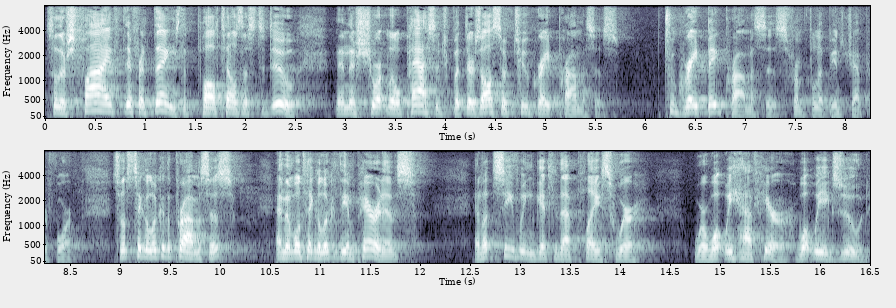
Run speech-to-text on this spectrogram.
so there's five different things that Paul tells us to do in this short little passage, but there's also two great promises. Two great big promises from Philippians chapter 4. So let's take a look at the promises, and then we'll take a look at the imperatives, and let's see if we can get to that place where, where what we have here, what we exude,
